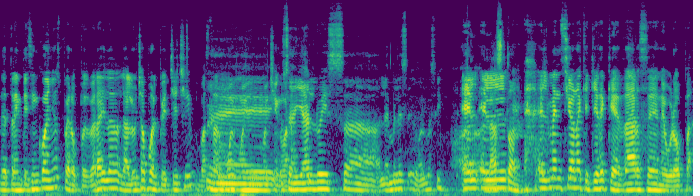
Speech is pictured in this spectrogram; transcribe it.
de 35 años, pero pues ver ahí la, la lucha por el Pichichi va a estar muy, muy, muy Eh, chingón. O sea, ya Luis la MLS o algo así. él, él- Ah, él menciona que quiere quedarse en Europa.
